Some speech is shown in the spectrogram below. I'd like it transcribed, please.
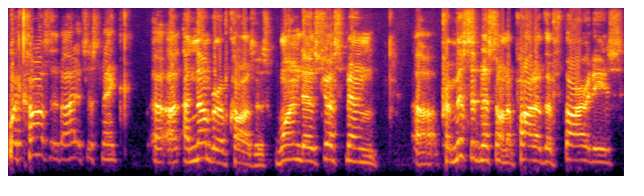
What caused it, I just think uh, a, a, number of causes. One, there's just been uh, permissiveness on the part of the authorities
